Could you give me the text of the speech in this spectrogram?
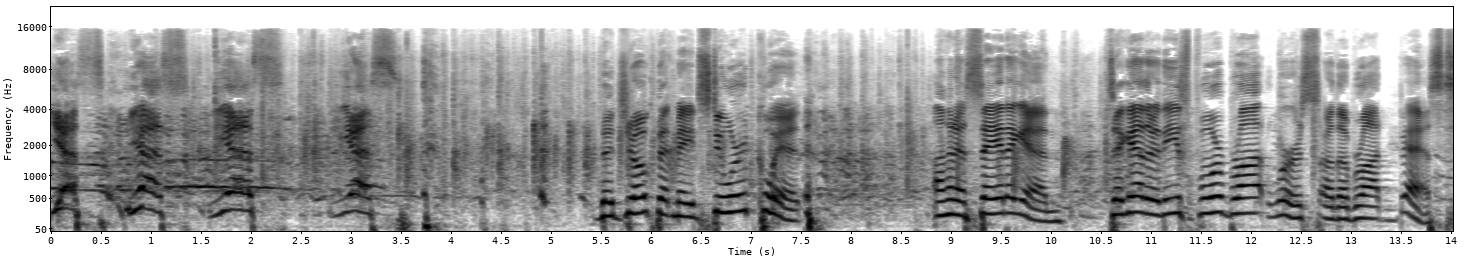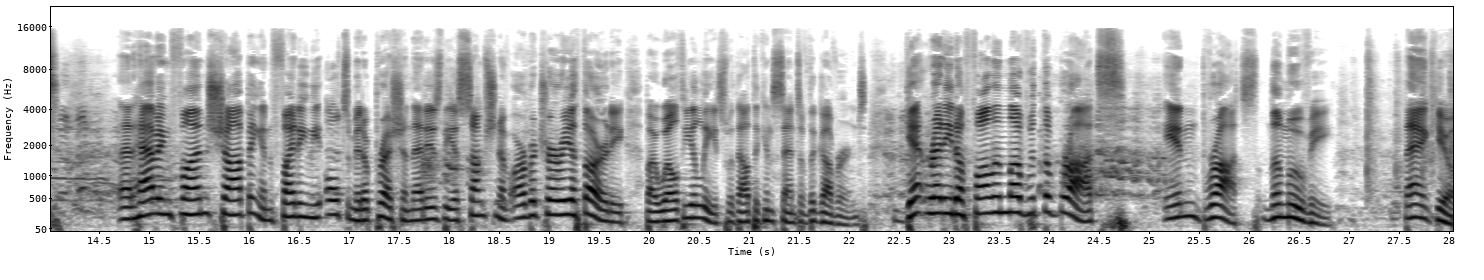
yes, yes, yes, yes. the joke that made Stuart quit. I'm going to say it again. Together, these four brat worsts are the brat best at having fun, shopping, and fighting the ultimate oppression that is the assumption of arbitrary authority by wealthy elites without the consent of the governed. Get ready to fall in love with the brats in Brats, the movie. Thank you.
